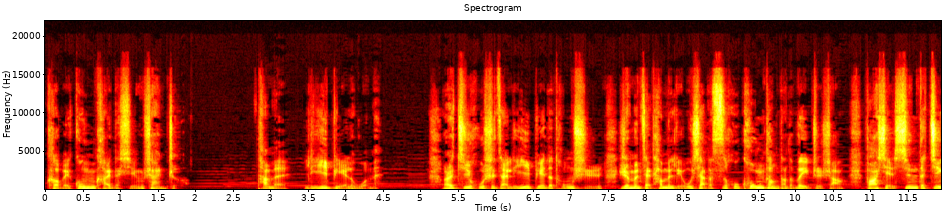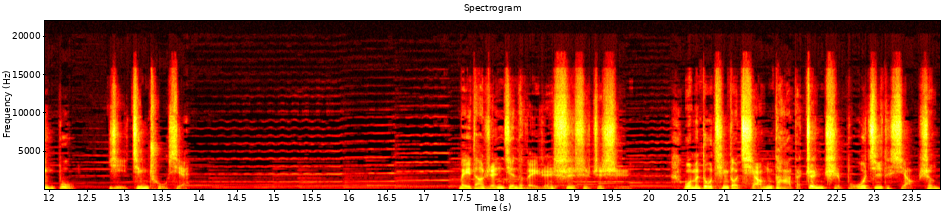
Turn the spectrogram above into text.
可谓公开的行善者。他们离别了我们，而几乎是在离别的同时，人们在他们留下的似乎空荡荡的位置上，发现新的进步已经出现。每当人间的伟人逝世之时，我们都听到强大的振翅搏击的响声。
